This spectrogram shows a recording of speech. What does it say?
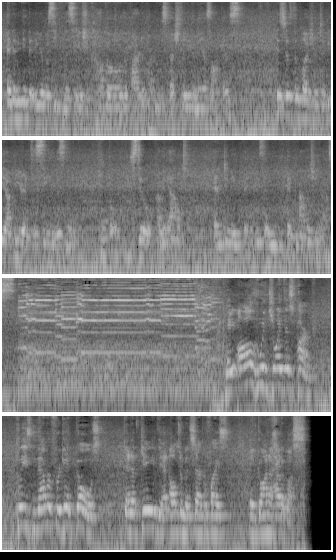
and everything that we have received from the city of Chicago, the fire department, especially the mayor's office. It's just a pleasure to be out here and to see this many people still coming out and doing things and acknowledging us. May all who enjoy this park please never forget those that have gave that ultimate sacrifice and gone ahead of us.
